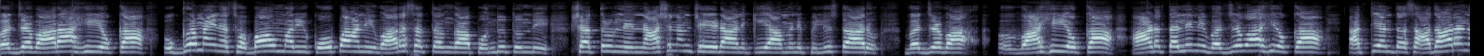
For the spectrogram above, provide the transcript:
వజ్రవారాహి యొక్క ఉగ్రమైన స్వభావం మరియు కోపాన్ని వారసత్వంగా పొందుతుంది. శత్రుల్ని నాశనం చేయడానికి ఆమెను పిలుస్తారు. వజ్రవా వాహి యొక్క ఆడతల్లిని వజ్రవాహి యొక్క అత్యంత సాధారణ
